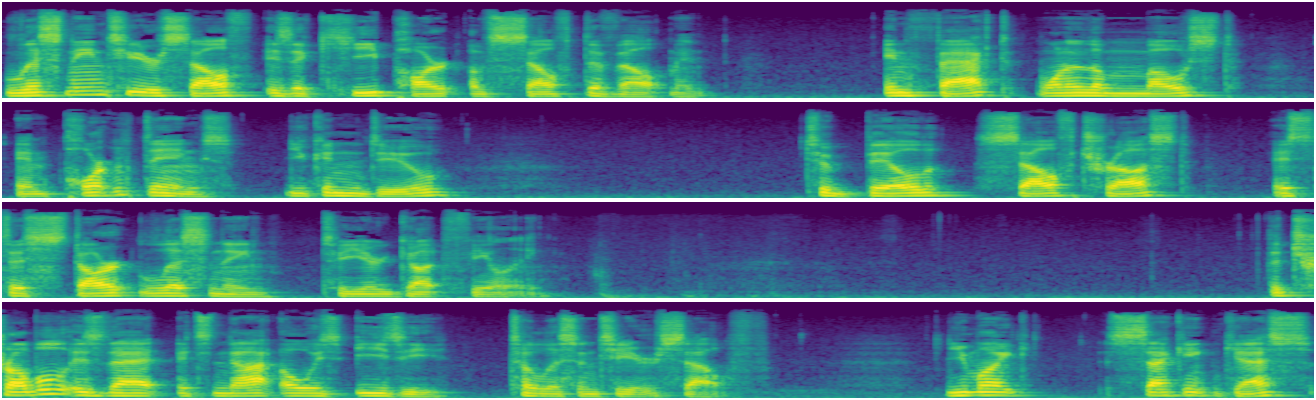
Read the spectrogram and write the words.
Listening to yourself is a key part of self development. In fact, one of the most important things you can do to build self trust is to start listening to your gut feeling. The trouble is that it's not always easy to listen to yourself. You might second guess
